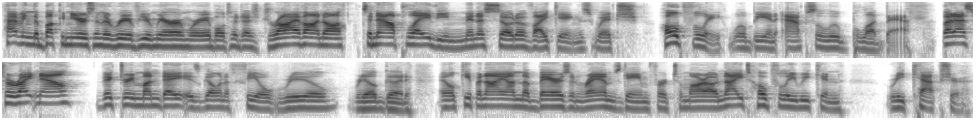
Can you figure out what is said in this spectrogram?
Having the Buccaneers in the rearview mirror, and we're able to just drive on off to now play the Minnesota Vikings, which hopefully will be an absolute bloodbath. But as for right now, Victory Monday is going to feel real, real good. And we'll keep an eye on the Bears and Rams game for tomorrow night. Hopefully, we can recapture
